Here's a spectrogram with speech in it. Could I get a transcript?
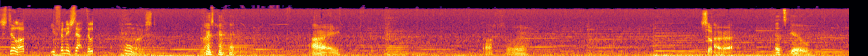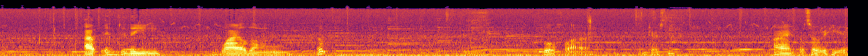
Still up. You finished that. Almost. Alrighty. Rock. So. Alright. Let's go. Out into the wild on oh bullflower. Interesting. Alright, what's over here?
